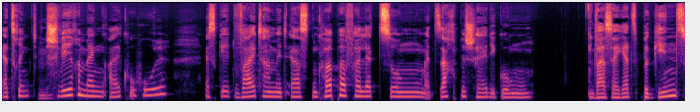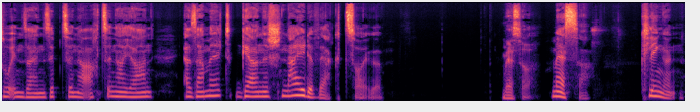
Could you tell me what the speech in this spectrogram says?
Er trinkt mhm. schwere Mengen Alkohol. Es geht weiter mit ersten Körperverletzungen, mit Sachbeschädigungen. Was er jetzt beginnt, so in seinen 17er, 18er Jahren, er sammelt gerne Schneidewerkzeuge. Messer. Messer. Klingen.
